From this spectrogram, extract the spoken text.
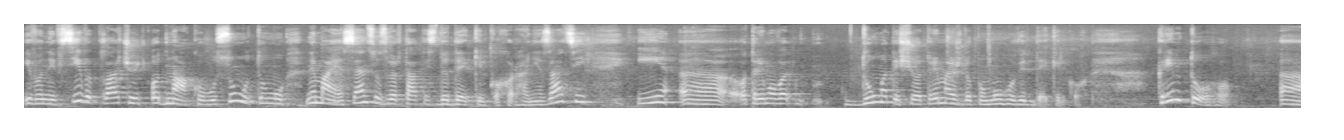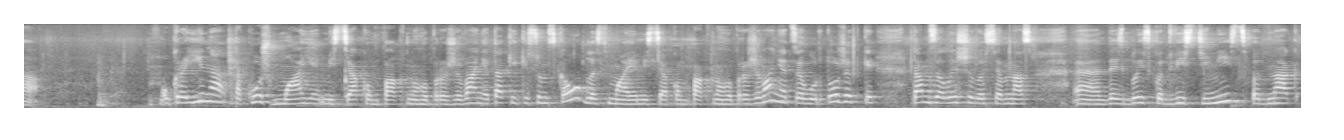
і вони всі виплачують однакову суму, тому немає сенсу звертатись до декількох організацій і е, отримувати, думати, що отримаєш допомогу від декількох. Крім того, е, Україна також має місця компактного проживання, так як і Сумська область має місця компактного проживання, це гуртожитки. Там залишилося в нас е, десь близько 200 місць. Однак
